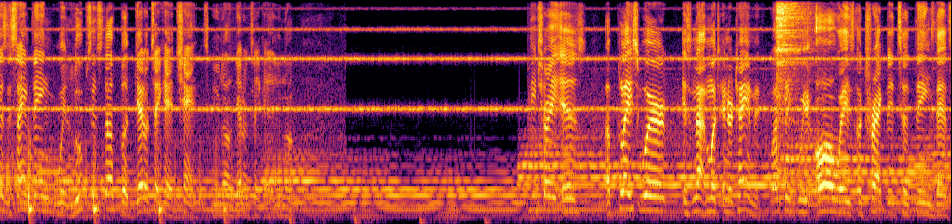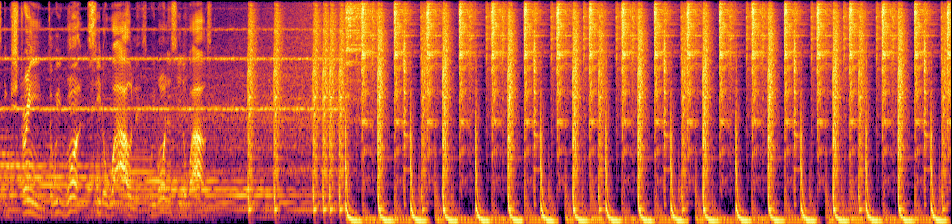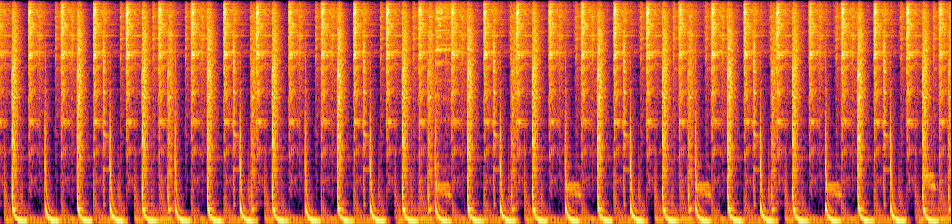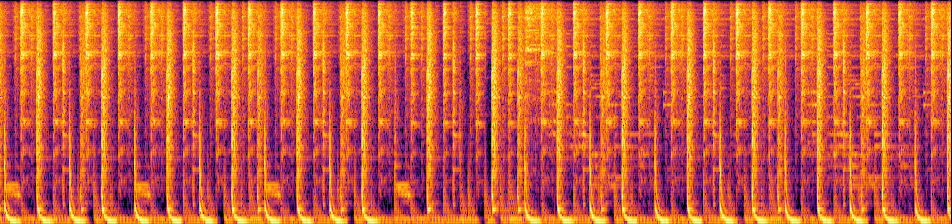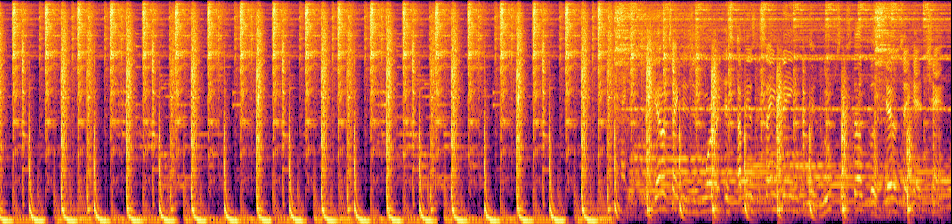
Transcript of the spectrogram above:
is the same thing with loops and stuff, but Ghetto Tech had chance. You know, Ghetto Tech had, you know. Detroit is a place where it's not much entertainment. I think we're always attracted to things that's extreme. So we want to see the wildness. We want to see the wild stuff. but Ghetto Tech had Chance.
